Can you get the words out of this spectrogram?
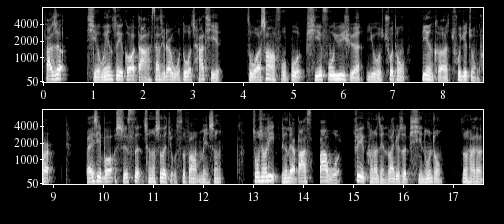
发热，体温最高达三十九点五度，查体左上腹部皮肤淤血，有触痛，并可触及肿块，白细胞十四乘十的九次方每升，中性粒零点八八五，最可能诊断就是脾脓肿。这种情况下，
